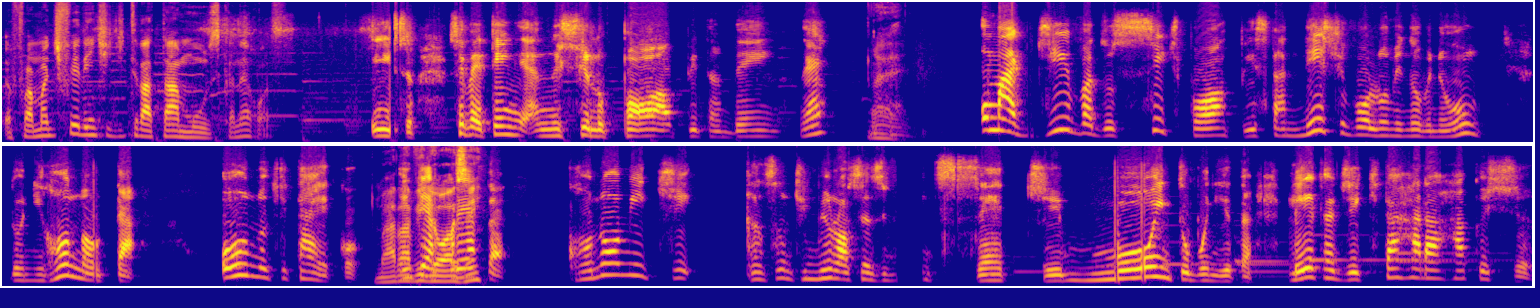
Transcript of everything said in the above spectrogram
É forma diferente de tratar a música, né, Rosa? Isso. Você vê, tem eh, no estilo pop também, né? É. Uma diva do city pop está neste volume número 1 um do Nihon no Uta, Ono Kitaeko. Maravilhosa, hein? Interpreta Konomichi, canção de 1927, muito bonita. Letra de Kitahara Hakushu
